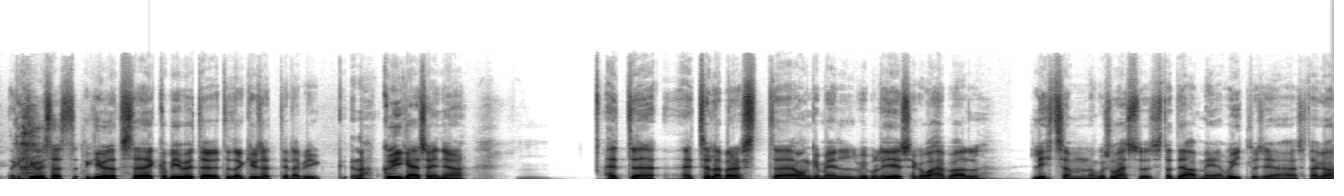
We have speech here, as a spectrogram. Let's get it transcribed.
ikka. kiusast, kiusatustes ikka, piibel ütleb, et teda kiusati läbi noh, kõiges on ju et, et sellepärast äh, ongi meil võib-olla Jeesusega vahepeal lihtsam nagu suhestuda, sest ta teab meie võitlusi ja seda ka.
